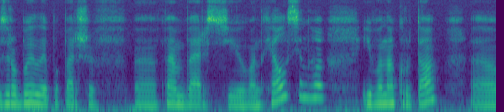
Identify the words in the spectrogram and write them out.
зробили, по-перше, е, фем-версію Ван Хелсінга, і вона крута. Е,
